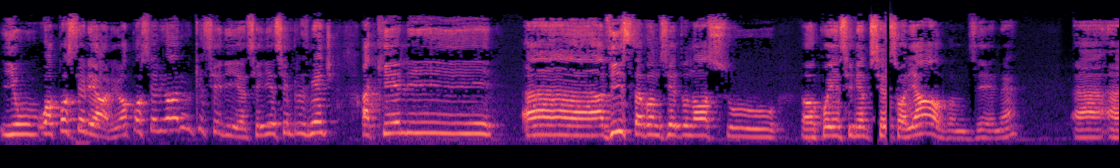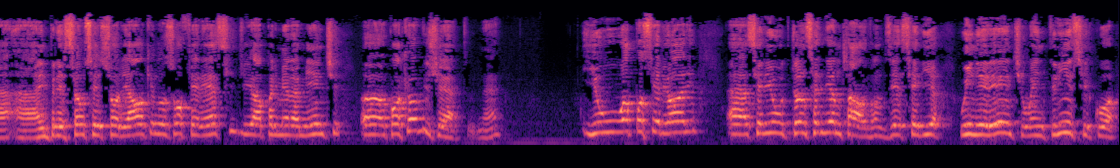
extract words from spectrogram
e o, o a posteriori. O a posteriori o que seria? Seria simplesmente aquele a vista, vamos dizer, do nosso conhecimento sensorial, vamos dizer, né? a, a, a, impressão sensorial que nos oferece, de, primeiramente, uh, qualquer objeto. Né? E o a posteriori uh, seria o transcendental, vamos dizer, seria o inerente, o intrínseco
